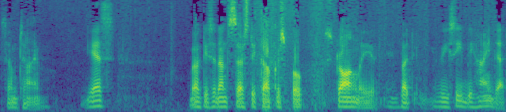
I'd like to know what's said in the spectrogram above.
some time. Yes, Bhaktisiddhanta Saraswati Thakur spoke strongly, but we see behind that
